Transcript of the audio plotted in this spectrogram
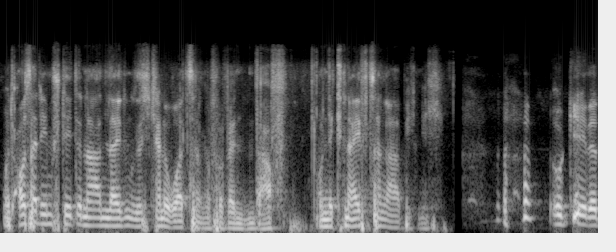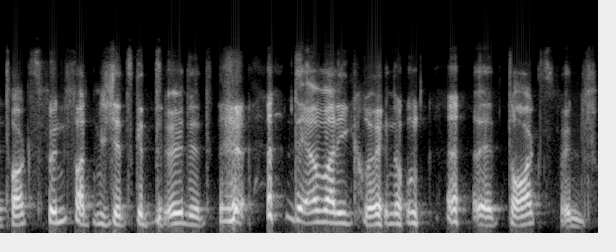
Und außerdem steht in der Anleitung, dass ich keine Rohrzange verwenden darf. Und eine Kneifzange habe ich nicht. Okay, der Torx 5 hat mich jetzt getötet. Der war die Krönung. Der Torx 5.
